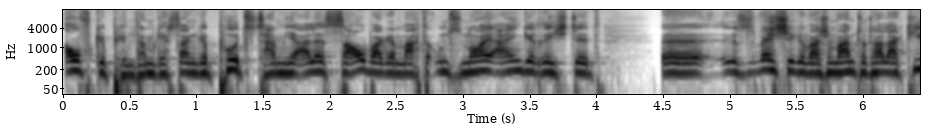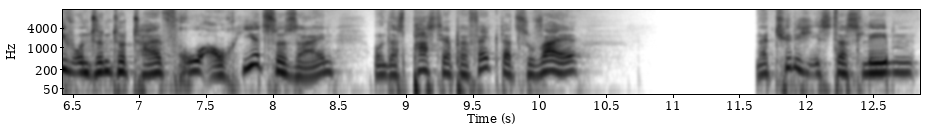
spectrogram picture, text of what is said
aufgepimpt, haben gestern geputzt, haben hier alles sauber gemacht, uns neu eingerichtet, äh, Wäsche gewaschen, waren total aktiv und sind total froh, auch hier zu sein. Und das passt ja perfekt dazu, weil natürlich ist das Leben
